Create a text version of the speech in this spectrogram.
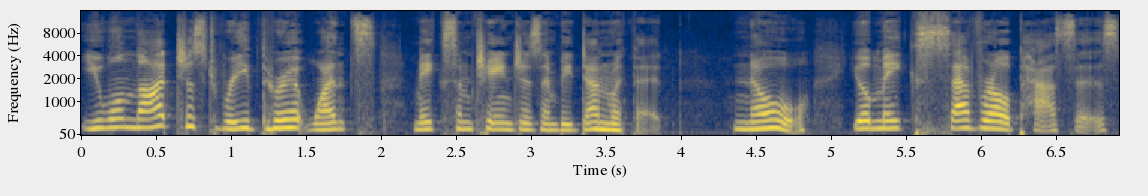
You will not just read through it once, make some changes, and be done with it. No, you'll make several passes,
